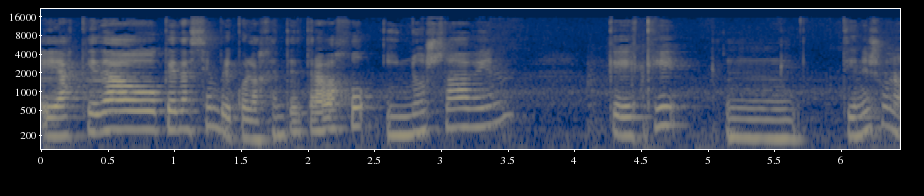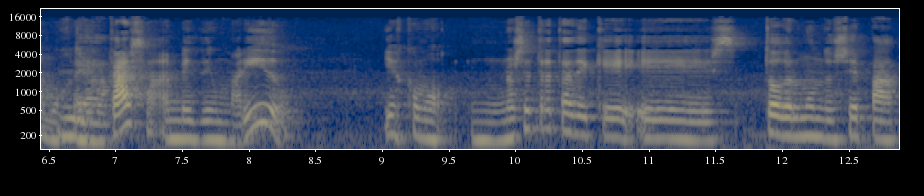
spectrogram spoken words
eh, has quedado, quedas siempre con la gente del trabajo y no saben que es que mm, tienes una mujer en casa en vez de un marido. Y es como, no se trata de que todo el mundo sepa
